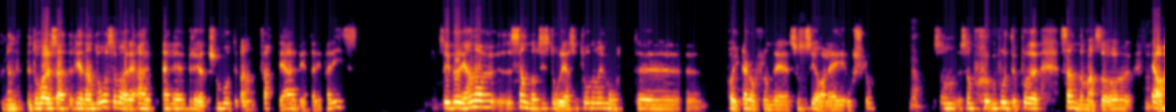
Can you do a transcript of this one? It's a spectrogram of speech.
Men då var det så att redan då så var det eller bröder som bodde bland fattiga arbetare i Paris. Så i början av Sandholms historia så tog de emot eh, pojkar då från det sociala i Oslo. Ja. Som, som bodde på Sandholm alltså och ja,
